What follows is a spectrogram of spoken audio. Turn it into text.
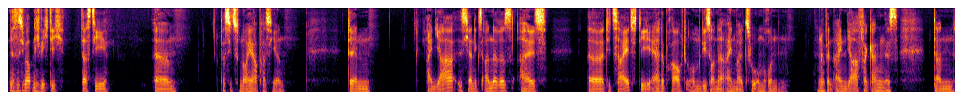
es ist überhaupt nicht wichtig, dass die, ähm, dass sie zu Neujahr passieren. Denn ein Jahr ist ja nichts anderes als äh, die Zeit, die die Erde braucht, um die Sonne einmal zu umrunden. Wenn ein Jahr vergangen ist, dann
